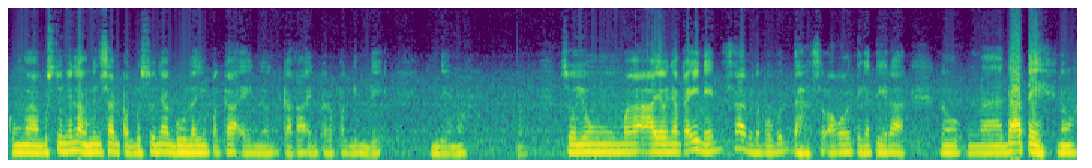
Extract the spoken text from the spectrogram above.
Kung ah, gusto niya lang, minsan pag gusto niya gulay yung pagkain, yun, kakain. Pero pag hindi, hindi, no. So, yung mga ayaw niyang kainin, sa amin na pupunta. So, ako tiga-tira. No, kung ah, dati, no,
